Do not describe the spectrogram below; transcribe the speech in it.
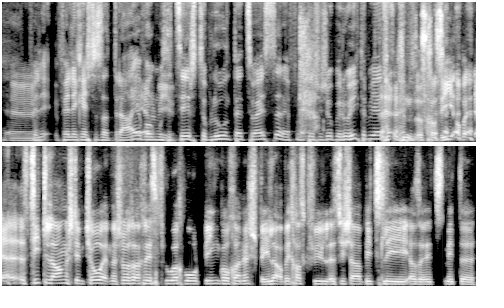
äh, vielleicht, vielleicht ist das eine Reihenfolge, muss jetzt zuerst zu Blue und dann zu SRF und das ist schon beruhigt dabei. das kann sein, aber äh, eine Zeit lang stimmt schon, hat man schon so ein bisschen das Fluchwort Bingo können spielen, aber ich habe das Gefühl, es ist auch ein bisschen, also jetzt mit der,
